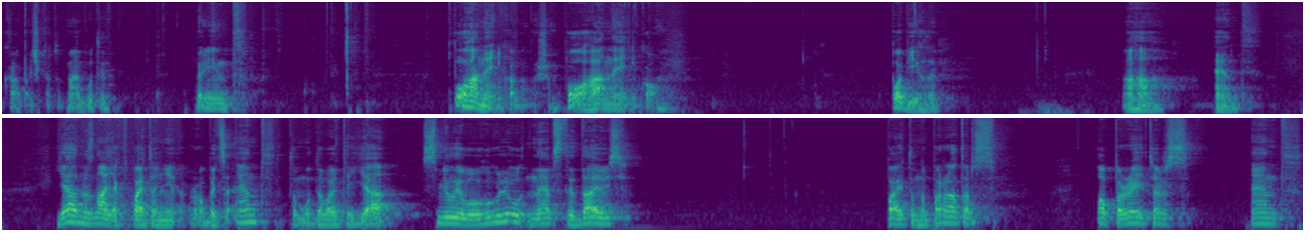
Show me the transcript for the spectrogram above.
крапочка, тут має бути print. Поганенько напишемо. Поганенько. Побігли. Ага, end. Я не знаю, як в Python робиться end, тому давайте я сміливо гуглю, не встидаюсь. Python operators, operators, and.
